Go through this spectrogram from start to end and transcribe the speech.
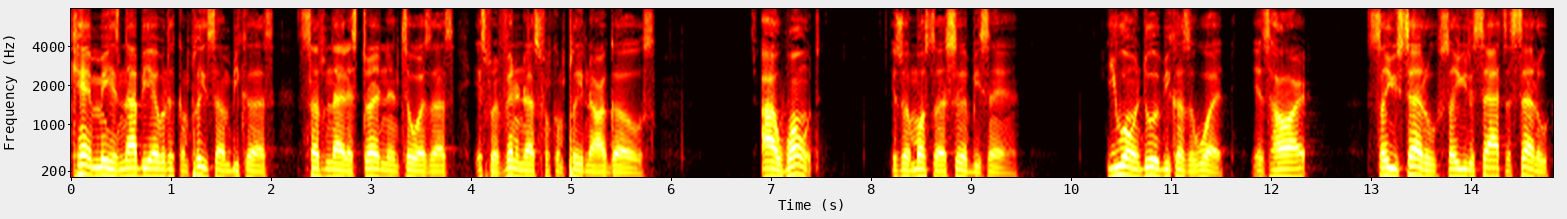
Can't means not be able to complete something because something that is threatening towards us is preventing us from completing our goals. I won't is what most of us should be saying. You won't do it because of what? It's hard. So you settle, so you decide to settle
